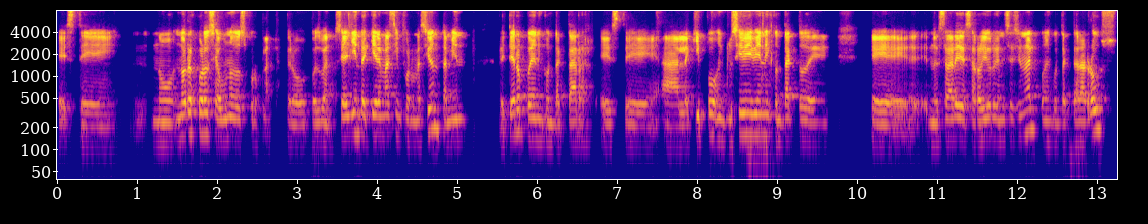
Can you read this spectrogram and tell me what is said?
Este, no, no recuerdo si a uno o dos por planta, pero pues bueno, si alguien requiere más información, también reitero, pueden contactar este, al equipo, inclusive viene el contacto de, eh, nuestra área de desarrollo organizacional, pueden contactar a Rose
